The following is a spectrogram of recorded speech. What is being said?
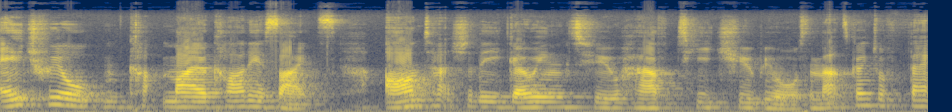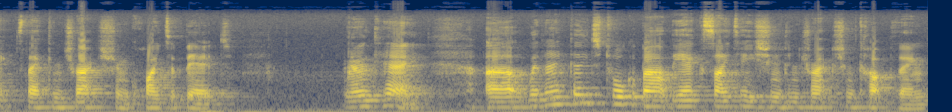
atrial myocardiocytes aren't actually going to have T tubules, and that's going to affect their contraction quite a bit. Okay, uh, we're then going to talk about the excitation contraction coupling.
